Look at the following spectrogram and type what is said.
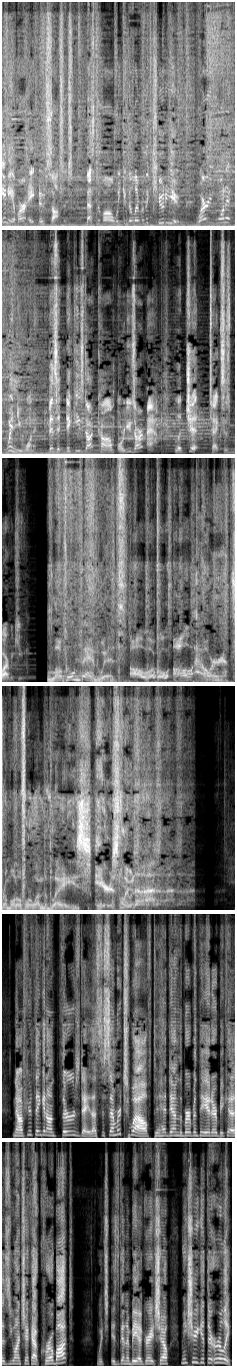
any of our eight new sauces. Best of all, we can deliver the Q to you, where you want it, when you want it. Visit Dickeys.com or use our app. Legit Texas Barbecue. Local bandwidth. All local, all hour. From 1041 The Blaze, here's Luna. Now, if you're thinking on Thursday, that's December 12th, to head down to the Bourbon Theater because you want to check out Crowbar, which is going to be a great show, make sure you get there early.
